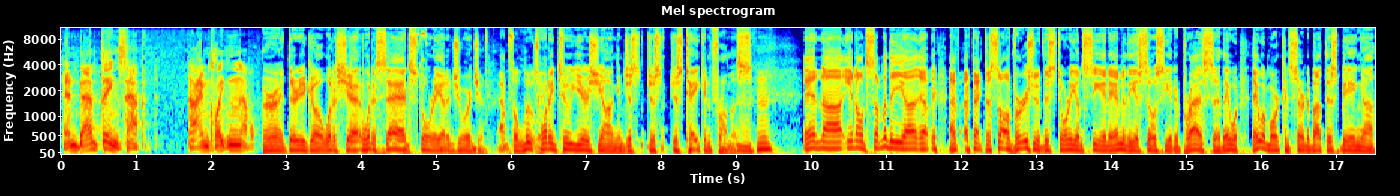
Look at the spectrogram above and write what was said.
and bad things happened. I'm Clayton Neville. All right, there you go. What a sha- what a sad story out of Georgia. Absolutely, twenty two years young and just just just taken from us. And uh, you know, some of the uh, in fact, I saw a version of this story on CNN and the Associated Press. Uh, they were they were more concerned about this being a,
